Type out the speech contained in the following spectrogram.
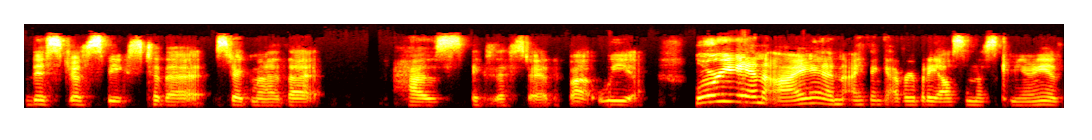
this just speaks to the stigma that has existed but we lori and i and i think everybody else in this community is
